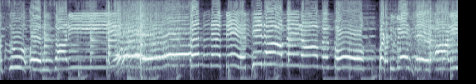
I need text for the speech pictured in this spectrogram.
सासू और साड़ी तन्ने दे थी राम राम मो पटवे से आड़ी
